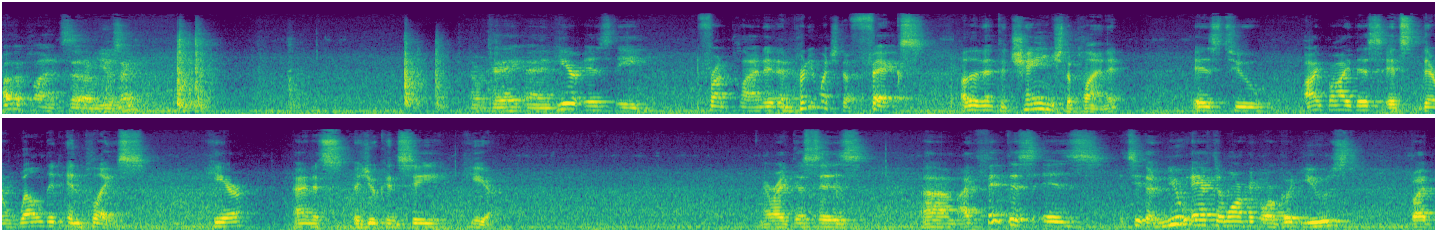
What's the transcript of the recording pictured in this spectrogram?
other planets that I'm using. Okay, and here is the front planet, and pretty much the fix, other than to change the planet, is to, I buy this, it's, they're welded in place here, and it's, as you can see, here. All right, this is, um, I think this is, it's either new aftermarket or good used, but,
